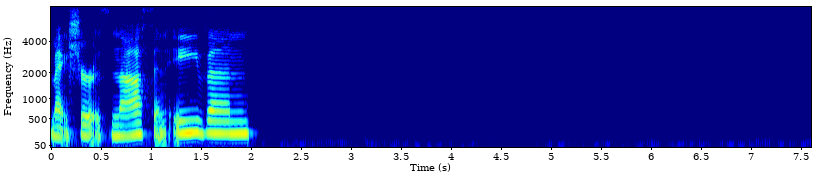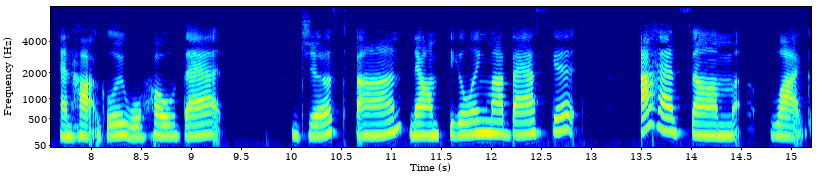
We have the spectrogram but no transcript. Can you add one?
Make sure it's nice and even. And hot glue will hold that just fine. Now I'm filling my basket. I had some like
